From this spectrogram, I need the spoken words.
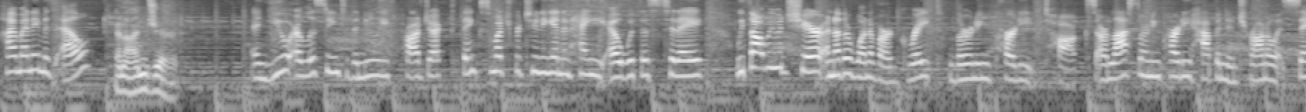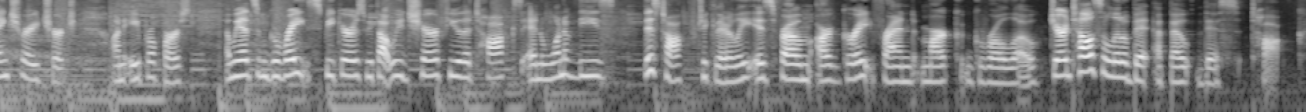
Hi, my name is Elle. And I'm Jared and you are listening to the New Leaf Project. Thanks so much for tuning in and hanging out with us today. We thought we would share another one of our great learning party talks. Our last learning party happened in Toronto at Sanctuary Church on April 1st, and we had some great speakers. We thought we'd share a few of the talks, and one of these this talk, particularly, is from our great friend Mark Groleau. Jared, tell us a little bit about this talk.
